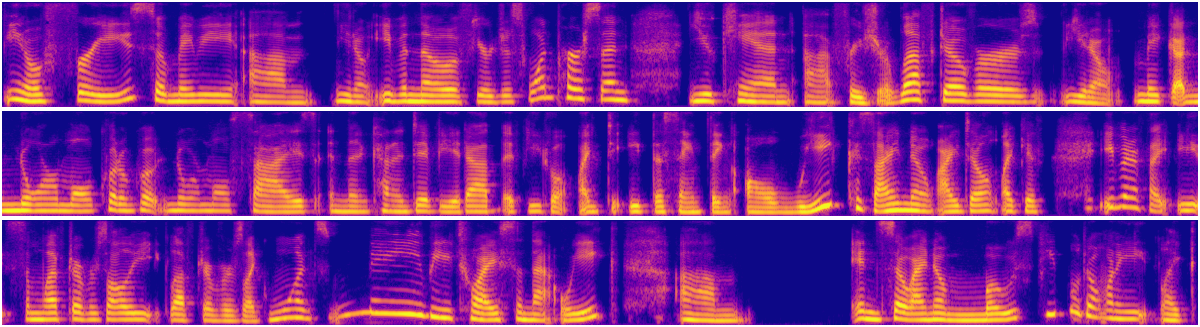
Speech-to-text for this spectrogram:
you know freeze. So maybe um you know even though if you're just one person you can uh, freeze your leftovers you know make a normal quote unquote normal size and then kind of divvy it up if you don't like to eat the same thing all week. Because i know i don't like if even if i eat some leftovers i'll eat leftovers like once maybe twice in that week. Um and so I know most people don't want to eat like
